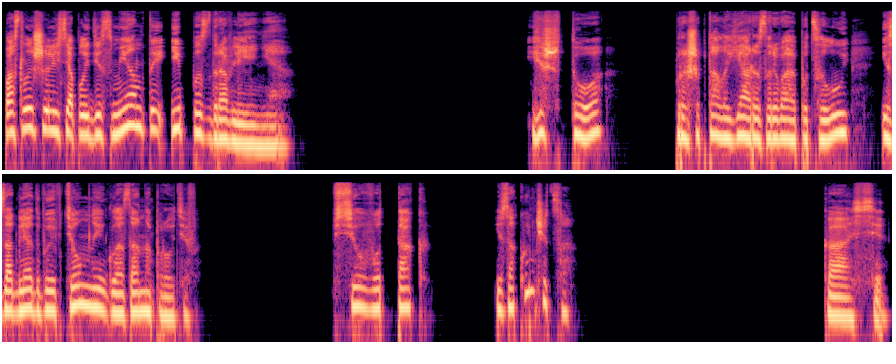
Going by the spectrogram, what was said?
послышались аплодисменты и поздравления. «И что?» — прошептала я, разрывая поцелуй и заглядывая в темные глаза напротив. «Все вот так и закончится?» «Касси»,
